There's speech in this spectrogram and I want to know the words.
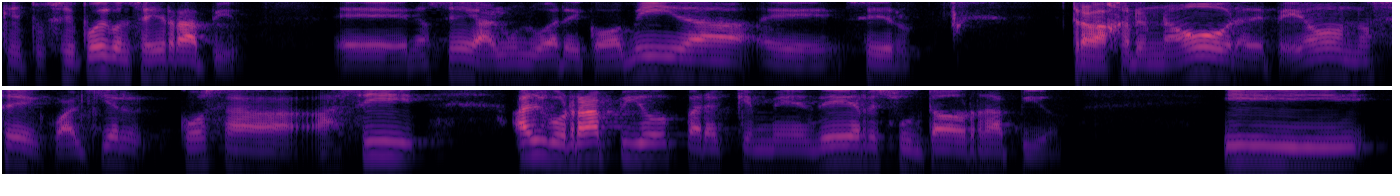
que se puede conseguir rápido. Eh, no sé, algún lugar de comida, eh, ser, trabajar en una obra de peón, no sé, cualquier cosa así, algo rápido para que me dé resultados rápido. Y,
